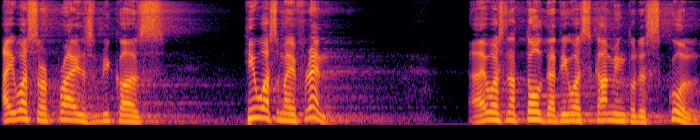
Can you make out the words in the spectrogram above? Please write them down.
I was surprised because he was my friend. I was not told that he was coming to the school.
